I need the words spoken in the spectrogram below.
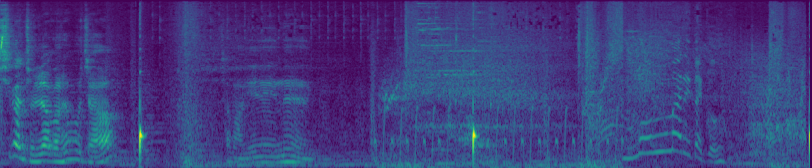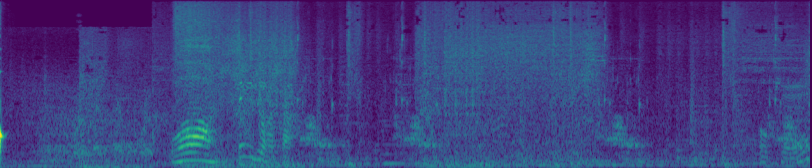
시간 전략을 해보자. 잠깐 얘네는 목마르다고. 와 세게 들어갔다. 오케이.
